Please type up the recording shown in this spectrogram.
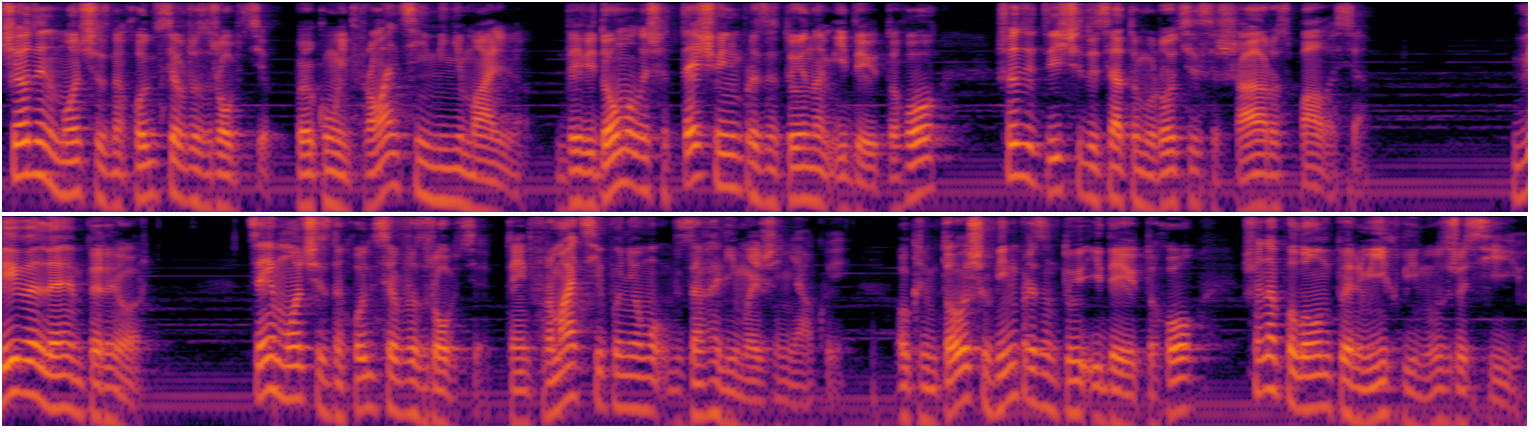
ще один мод, знаходиться в розробці, по якому інформації мінімально, де відомо лише те, що він презентує нам ідею того, що в 2010 році США розпалася. Vive le цей мод ще знаходиться в розробці, та інформації по ньому взагалі майже ніякої, окрім того, що він презентує ідею того, що Наполеон переміг війну з Росією.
